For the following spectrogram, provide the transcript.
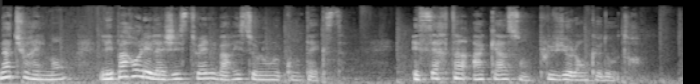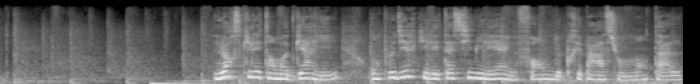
Naturellement, les paroles et la gestuelle varient selon le contexte, et certains hakas sont plus violents que d'autres. Lorsqu'il est en mode guerrier, on peut dire qu'il est assimilé à une forme de préparation mentale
